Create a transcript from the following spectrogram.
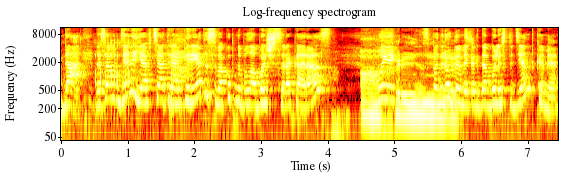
Да, на самом деле я в театре опереты совокупно была больше 40 раз. Мы Охренеть. с подругами, когда были студентками,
